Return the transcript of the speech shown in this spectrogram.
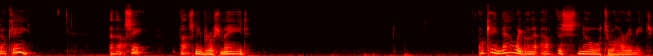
OK. And that's it. That's my brush made. Okay, now we're going to add the snow to our image,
